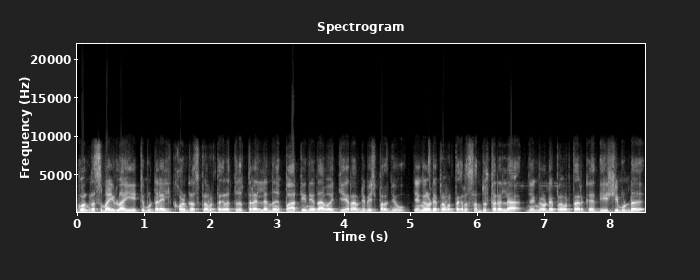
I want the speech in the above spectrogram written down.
കോൺഗ്രസുമായുള്ള ഏറ്റുമുട്ടലിൽ കോൺഗ്രസ് പ്രവർത്തകർ തൃപ്തരല്ലെന്ന് പാർട്ടി നേതാവ് ജയറാം രമേശ് പറഞ്ഞു. ഞങ്ങളുടെ പ്രവർത്തകർ സന്തുഷ്ടരല്ല. ഞങ്ങളുടെ പ്രവർത്തകർക്ക് ദേഷ്യമുണ്ട്.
